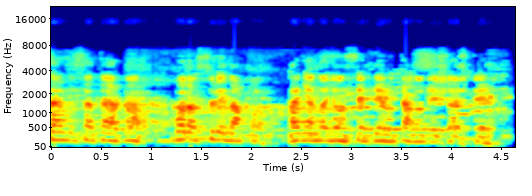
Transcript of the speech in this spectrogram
Szervusz Etelka, boldog szülinapot, legyen nagyon szép délutánod és estét!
